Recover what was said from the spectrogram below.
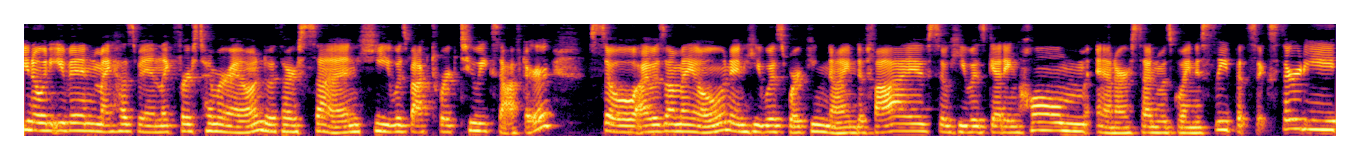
you know, and even my husband, like first time around with our son, he was back to work two weeks after. So I was on my own and he was working nine to five. So he was getting home and our son was going to sleep at 6.30.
